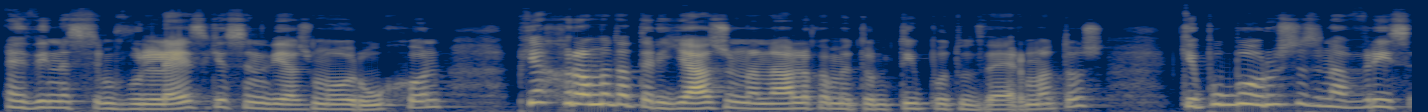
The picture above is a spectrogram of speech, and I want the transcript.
Έδινε συμβουλές για συνδυασμό ρούχων, ποια χρώματα ταιριάζουν ανάλογα με τον τύπο του δέρματος και πού μπορούσες να βρεις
